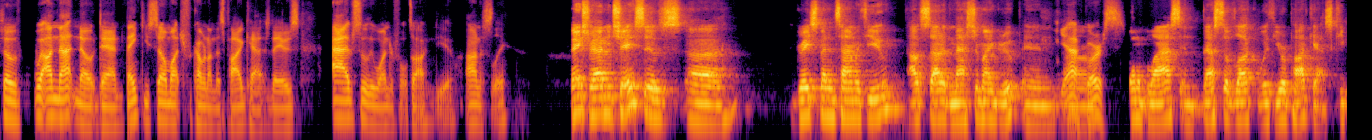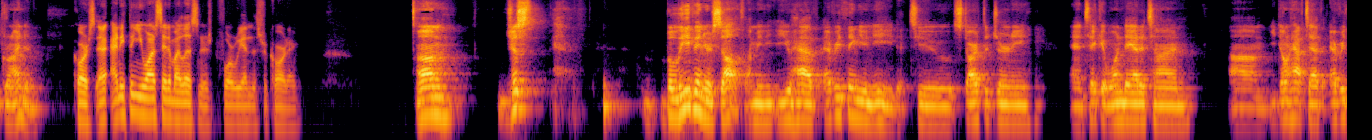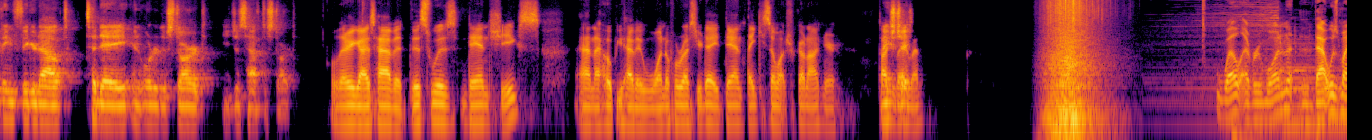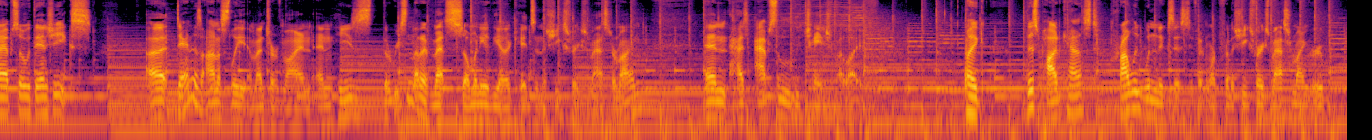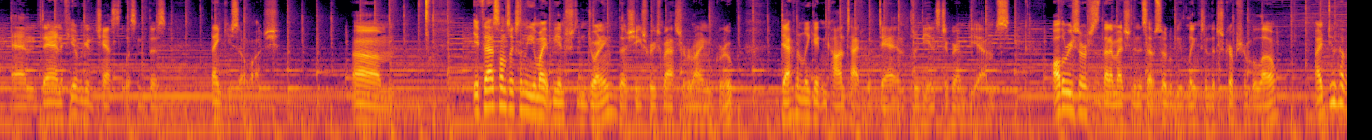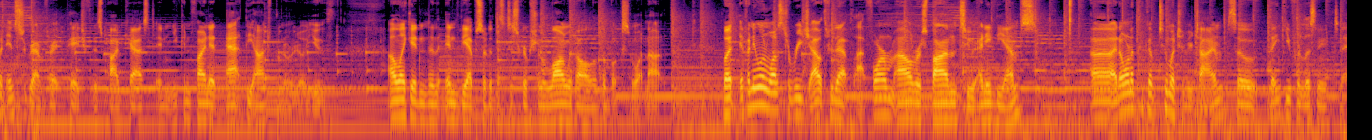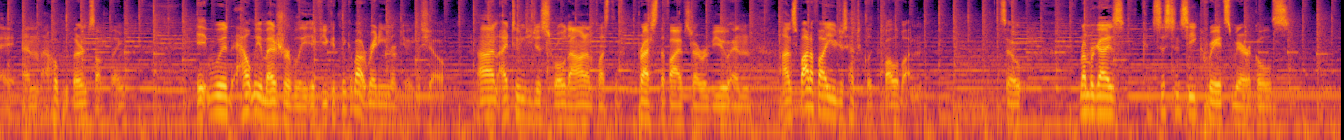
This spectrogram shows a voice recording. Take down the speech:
so well, on that note dan thank you so much for coming on this podcast today it was absolutely wonderful talking to you honestly. Thanks for having me chase. It was uh, great spending time with you outside of the mastermind group and yeah um, of course been a blast and best of luck with your podcast. Keep grinding. Of course. Anything you want to say to my listeners before we end this recording? Um, just believe in yourself. I mean, you have everything you need to start the journey and take it one day at a time. Um, you don't have to have everything figured out today in order to start. You just have to start. Well, there you guys have it. This was Dan Sheeks, and I hope you have a wonderful rest of your day. Dan, thank you so much for coming on here. Talk Thanks, to you later, man. Well, everyone, that was my episode with Dan Sheeks. Uh, Dan is honestly a mentor of mine, and he's the reason that I've met so many of the other kids in the Sheeks Freaks Mastermind and has absolutely changed my life. Like, this podcast probably wouldn't exist if it weren't for the Sheeks Freaks Mastermind group. And Dan, if you ever get a chance to listen to this, thank you so much. Um, if that sounds like something you might be interested in joining, the Sheeks Freaks Mastermind group, definitely get in contact with Dan through the Instagram DMs. All the resources that I mentioned in this episode will be linked in the description below. I do have an Instagram page for this podcast, and you can find it at the Entrepreneurial Youth. I'll link it into the, into the episode of this description along with all of the books and whatnot. But if anyone wants to reach out through that platform, I'll respond to any DMs. Uh, I don't want to take up too much of your time, so thank you for listening today, and I hope you learned something. It would help me immeasurably if you could think about rating and reviewing the show. On iTunes, you just scroll down and press the, press the five star review, and on Spotify, you just have to click the follow button. So remember, guys, consistency creates miracles,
